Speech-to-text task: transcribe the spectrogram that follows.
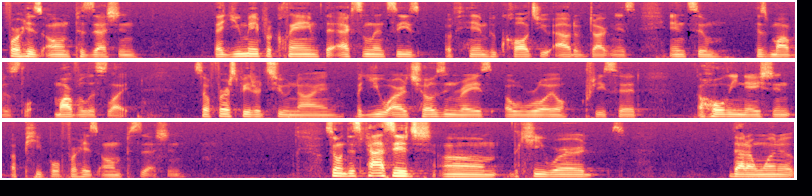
for his own possession, that you may proclaim the excellencies of him who called you out of darkness into his marvelous, marvelous light. So 1 Peter 2 9, but you are a chosen race, a royal priesthood, a holy nation, a people for his own possession. So in this passage, um, the key words that I want to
